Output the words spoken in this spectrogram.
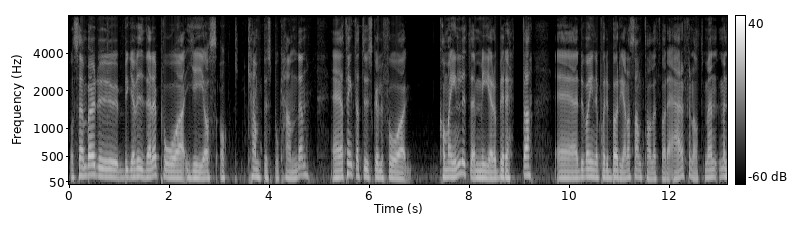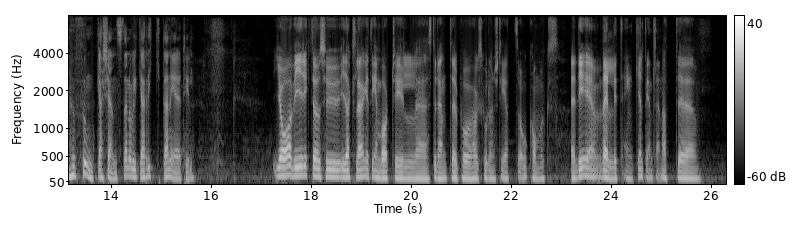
Och sen började du bygga vidare på Geos och Campusbokhandeln. Jag tänkte att du skulle få komma in lite mer och berätta eh, du var inne på det i början av samtalet vad det är för något, men, men hur funkar tjänsten och vilka riktar ni er till? Ja, vi riktar oss ju i dagsläget enbart till eh, studenter på högskola, universitet och komvux. Eh, det är väldigt enkelt egentligen att eh,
